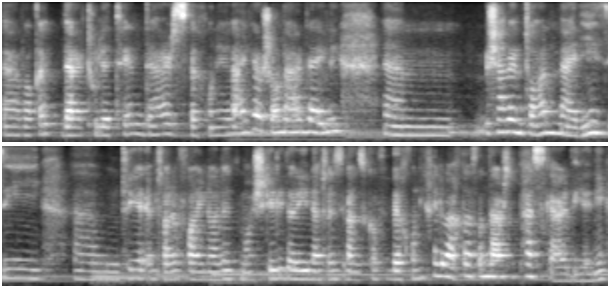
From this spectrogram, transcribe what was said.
در واقع در طول ترم درس بخونه. و اگر شما به دلیلی شب امتحان مریضی توی امتحان فاینالت مشکلی داری نتونستی بنز کافی بخونی خیلی وقت اصلا درس پس کردی. یعنی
